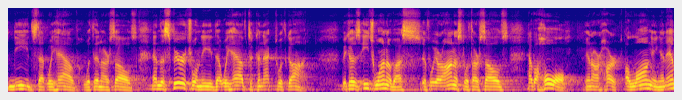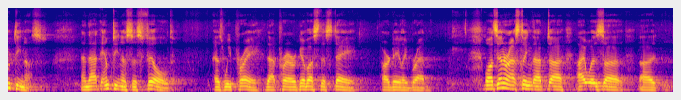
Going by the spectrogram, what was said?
needs that we have within ourselves and the spiritual need that we have to connect with God. Because each one of us, if we are honest with ourselves, have a hole in our heart, a longing, an emptiness. And that emptiness is filled as we pray that prayer Give us this day our daily bread. Well, it's interesting that uh, I was uh, uh,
